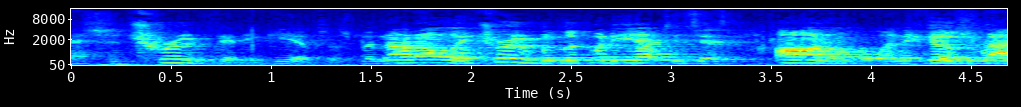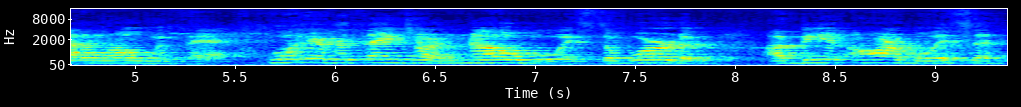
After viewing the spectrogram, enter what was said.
That's the truth that he gives us. But not only true, but look what he else he says, honorable. And it goes right along with that. Whatever things are noble, it's the word of, of being honorable. It's a,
